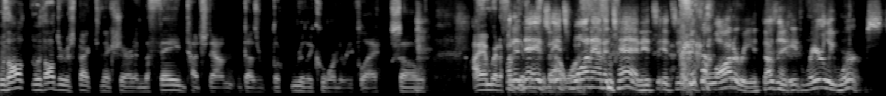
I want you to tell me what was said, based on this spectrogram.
With all with all due respect to Nick Sheridan, the fade touchdown does look really cool on the replay. So I am going to. But it, it's it's one. one out of ten. It's it's it's a lottery. It doesn't. It rarely works.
